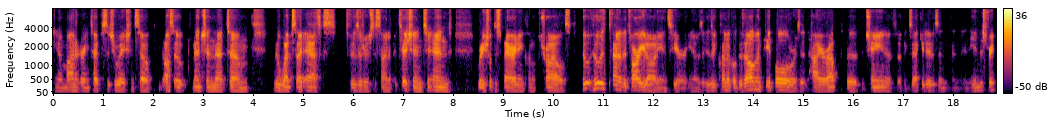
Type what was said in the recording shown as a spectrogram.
you know, monitoring type of situation. So also mention that um, the website asks visitors to sign a petition to end racial disparity in clinical trials. Who, who is kind of the target audience here? You know, is, is it clinical development people or is it higher up the, the chain of, of executives in, in, in, the industry?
